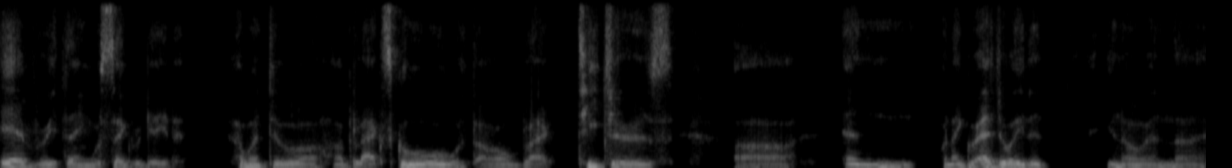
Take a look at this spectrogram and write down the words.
everything was segregated. I went to a, a black school with all black teachers. Uh, and when i graduated you know, in uh,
